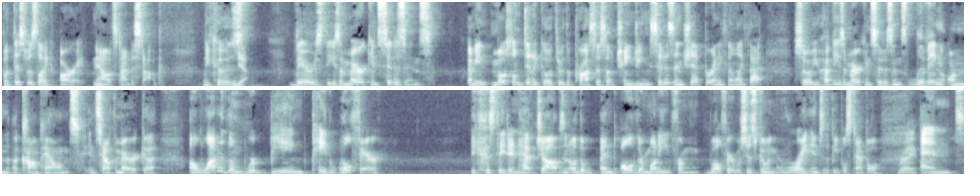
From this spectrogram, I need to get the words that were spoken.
but this was like, all right, now it's time to stop because Yeah. There's these American citizens. I mean, most of them didn't go through the process of changing citizenship or anything like that. So you have these American citizens living on a compound in South America. A lot of them were being paid welfare because they didn't have jobs, and all the and all of their money from welfare was just going right into the People's Temple. Right. And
